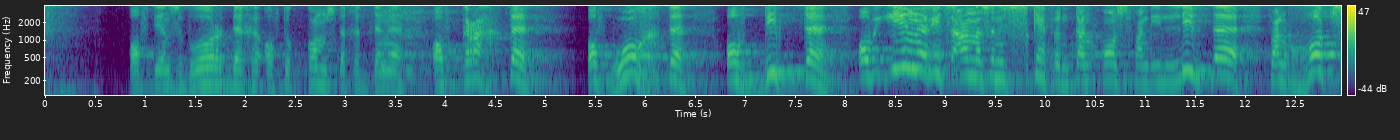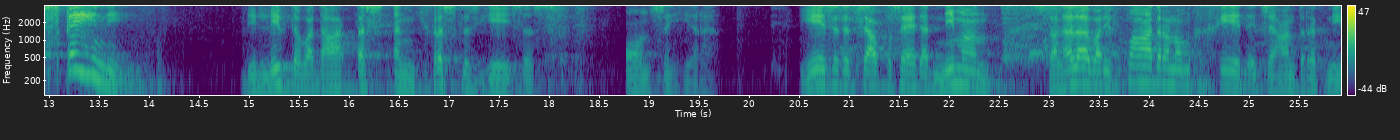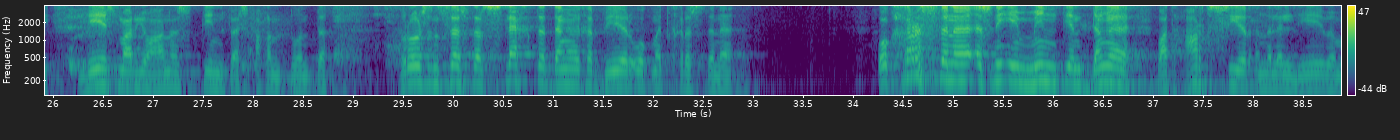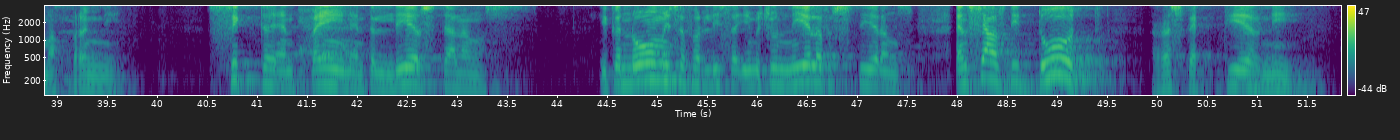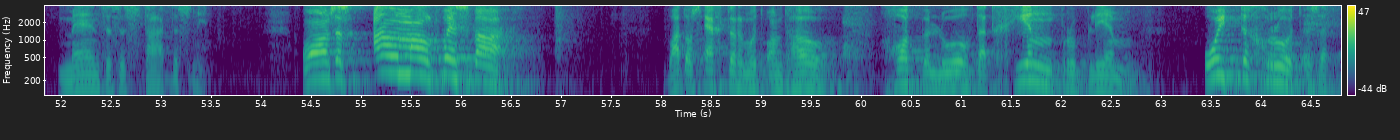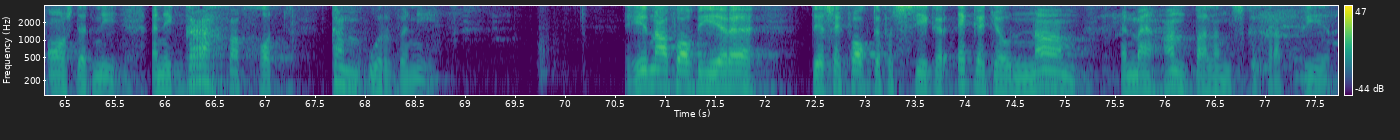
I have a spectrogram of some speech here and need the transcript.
of teenswoordige of toekomstige dinge of kragte of hoogte of diepte of enigiets anders in die skepping kan ons van die liefde van God skei nie. Die liefde wat daar is in Christus Jesus ons Here. Jesus het self gesê dat niemand sal hulle wat die Vader aan hom gegee het uit sy hand ruk nie. Lees maar Johannes 10 vers 28. Broers en susters, slegte dinge gebeur ook met Christene. Ook Christene is nie immuun teen dinge wat hartseer in hulle lewe mag bring nie. Siekte en pyn en teleurstellings, ekonomiese verliese, emosionele versteurings en selfs die dood respekteer nie mense se status nie. Ons is almal kwesbaar. Wat ons egter moet onthou, God beloof dat geen probleem ooit te groot is dat ons dit nie in die krag van God kan oorwin nie. Hierna volg die Here deur sy volk te verseker ek het jou naam in my handpalms gegraveer.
